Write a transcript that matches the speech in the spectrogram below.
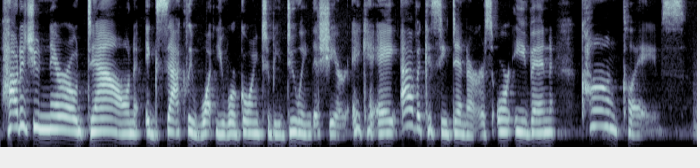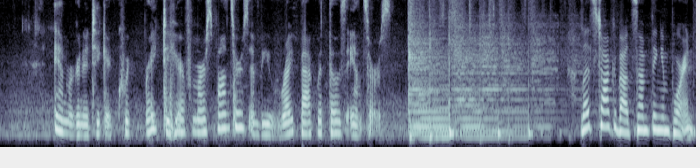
How did you narrow down exactly what you were going to be doing this year, aka advocacy dinners or even conclaves? And we're going to take a quick break to hear from our sponsors and be right back with those answers. Let's talk about something important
